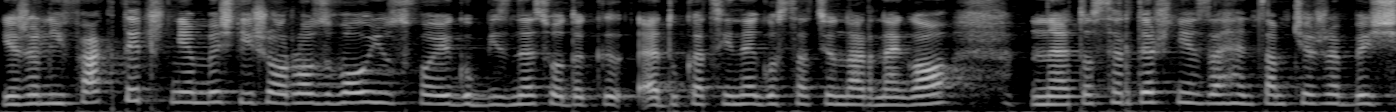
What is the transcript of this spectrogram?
Jeżeli faktycznie myślisz o rozwoju swojego biznesu edukacyjnego stacjonarnego, to serdecznie zachęcam Cię, żebyś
